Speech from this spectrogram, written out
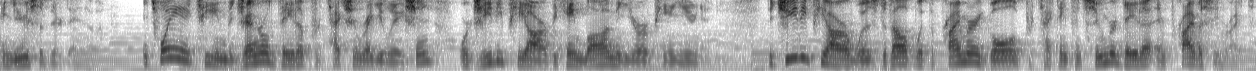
and use of their data. In 2018, the General Data Protection Regulation, or GDPR, became law in the European Union. The GDPR was developed with the primary goal of protecting consumer data and privacy rights,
